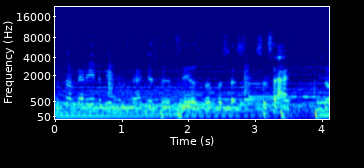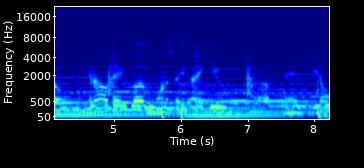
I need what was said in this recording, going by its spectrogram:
become better individuals not just for themselves but for society. So in all things lord we want to say thank you uh, and you know we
